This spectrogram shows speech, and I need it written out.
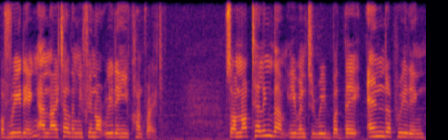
of reading. And i tell them if you're not reading you can't write. So i'm not telling them even to read but they end up reading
